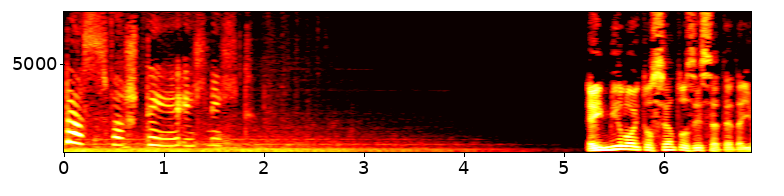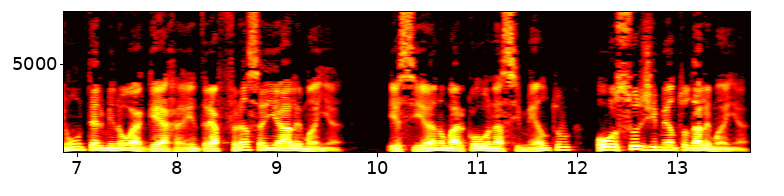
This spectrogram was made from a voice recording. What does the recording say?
Das verstehe ich nicht. Em 1871 terminou a guerra entre a França e a Alemanha. Esse ano marcou o nascimento ou o surgimento da Alemanha,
